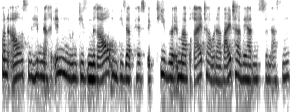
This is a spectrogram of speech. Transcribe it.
von außen hin nach innen und diesen Raum dieser Perspektive immer breiter oder weiter werden zu lassen.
